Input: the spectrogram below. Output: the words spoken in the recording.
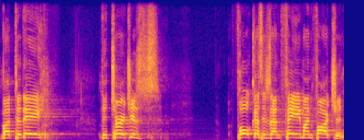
But today, the church's focus is on fame and fortune.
